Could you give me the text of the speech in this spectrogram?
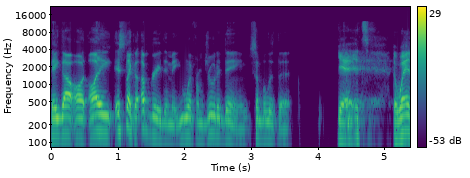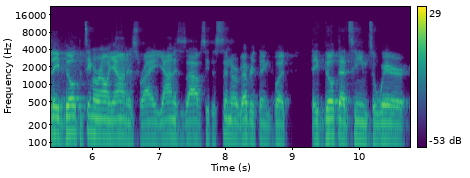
they got all, all they, it's like an upgrade to me. You went from Jrue to Dame. Simple as that. Yeah, it's the way they built the team around Giannis, right? Giannis is obviously the center of everything, but they built that team to where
